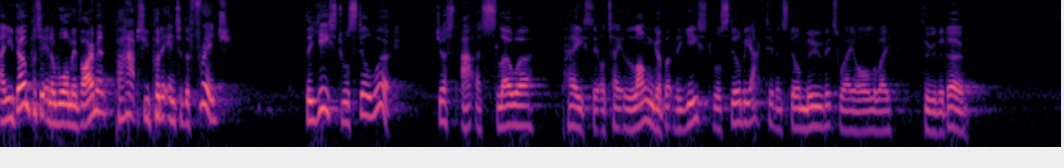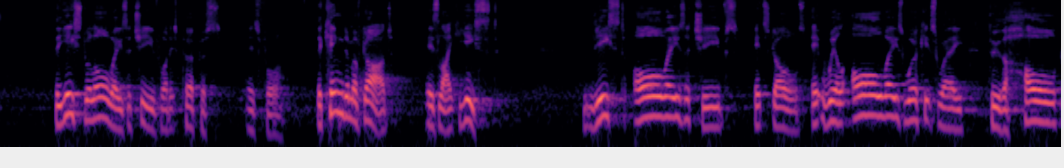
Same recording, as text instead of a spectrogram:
and you don't put it in a warm environment, perhaps you put it into the fridge, the yeast will still work, just at a slower pace. It'll take longer, but the yeast will still be active and still move its way all the way through the dough. The yeast will always achieve what its purpose is for. The kingdom of God is like yeast. Yeast always achieves its goals, it will always work its way through the whole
